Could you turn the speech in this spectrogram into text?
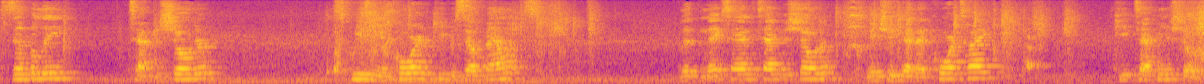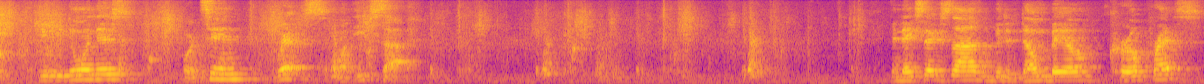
Simply tap your shoulder, squeezing your core to keep yourself balanced. Lift the next hand, tap your shoulder. Make sure you have that core tight. Keep tapping your shoulder. You'll be doing this for 10 reps on each side. Your next exercise will be the dumbbell curl press.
